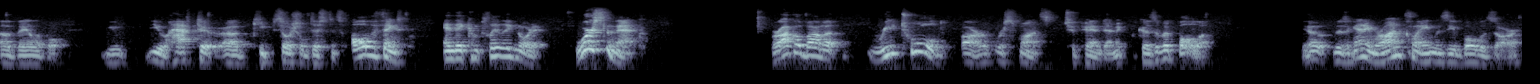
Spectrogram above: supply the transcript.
available. You, you have to uh, keep social distance, all the things. And they completely ignored it. Worse than that, Barack Obama retooled our response to pandemic because of Ebola. You know, there's a guy named Ron Klain was the Ebola czar,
